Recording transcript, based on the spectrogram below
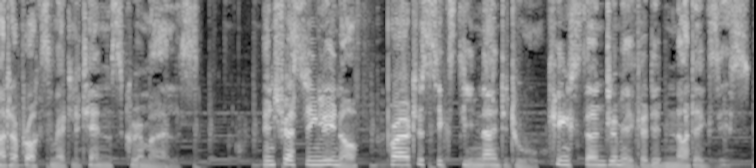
at approximately 10 square miles. Interestingly enough, prior to 1692, Kingston, Jamaica did not exist.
